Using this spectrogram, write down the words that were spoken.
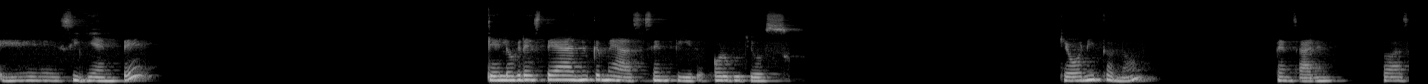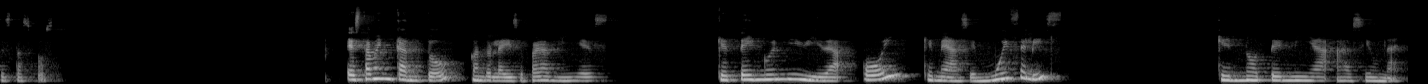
Eh, siguiente. ¿Qué logré este año que me hace sentir orgulloso? Qué bonito, ¿no? Pensar en todas estas cosas. Esta me encantó cuando la hice para mí es que tengo en mi vida hoy que me hace muy feliz que no tenía hace un año.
